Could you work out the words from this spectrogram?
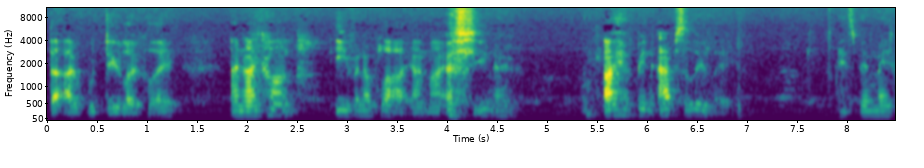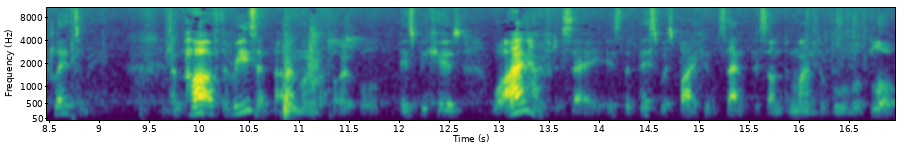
that I would do locally, and I can't even apply. I might, as you know, I have been absolutely, it's been made clear to me. And part of the reason that I'm unemployable is because what I have to say is that this was by consent, this undermined the rule of law.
